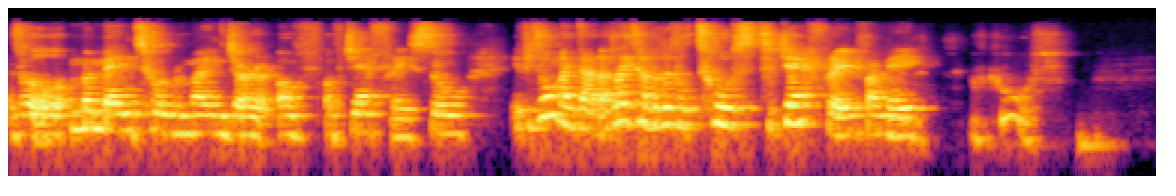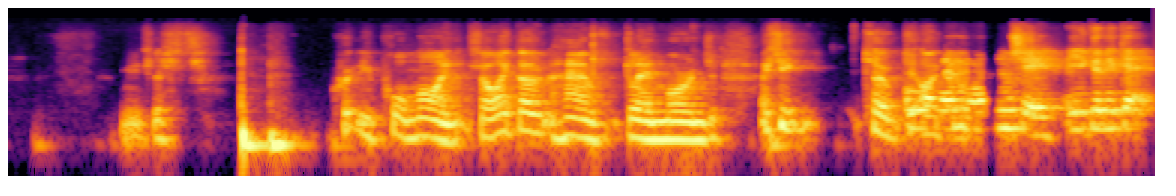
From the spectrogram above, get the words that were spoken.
as a little memento reminder of, of Geoffrey. So, if you don't mind, that, I'd like to have a little toast to Geoffrey, if I may. Of course. Let me just quickly pour mine. So I don't have Glenmorangie. Actually, so Oh, I, Glenmorangie. Are you going to get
